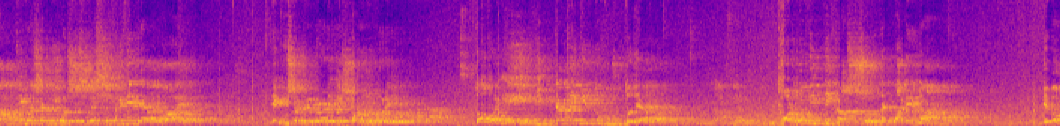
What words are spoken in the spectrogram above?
মাতৃভাষা দিবস হিসেবে স্বীকৃতি দেওয়া হয় একুশে ফেব্রুয়ারিকে স্মরণ করে তখন এই দিকটাকে কিন্তু গুরুত্ব দেওয়া হয়। ধর্মভিত্তিক রাষ্ট্র হতে পারে না। এবং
